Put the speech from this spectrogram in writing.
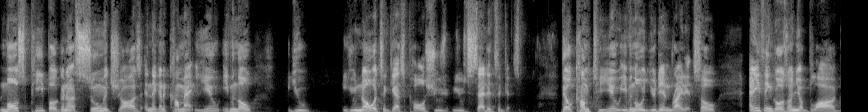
most people are going to assume it's yours, and they're going to come at you, even though you you know it's a guest post. You you said it's a guest. They'll come to you, even though you didn't write it. So anything goes on your blog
